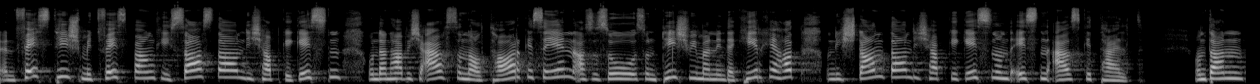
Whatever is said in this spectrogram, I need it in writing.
ein, Festtisch mit Festbank, ich saß da und ich habe gegessen gegessen und dann habe ich auch so einen Altar gesehen, also so, so einen Tisch, wie man in der Kirche hat. Und ich stand da und ich habe gegessen und Essen ausgeteilt. Und dann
